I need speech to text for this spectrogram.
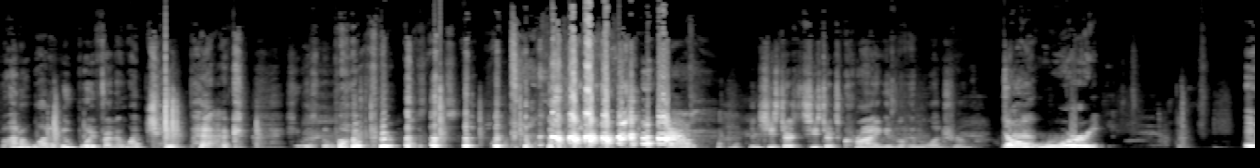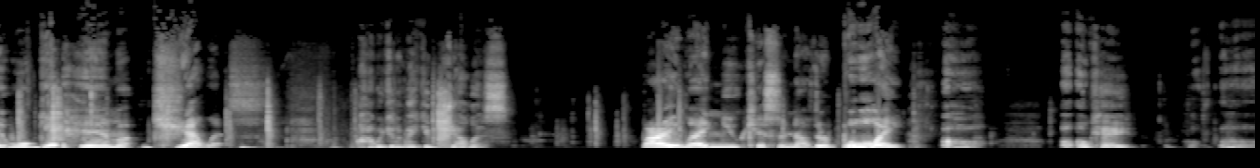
But I don't want a new boyfriend. I want Jake back. He was the boyfriend. and she starts she starts crying in the in the lunchroom. Don't worry. It will get him jealous How are we gonna make him jealous? by letting you kiss another boy. Oh, okay. Oh,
